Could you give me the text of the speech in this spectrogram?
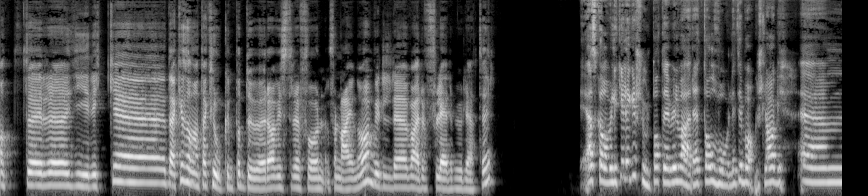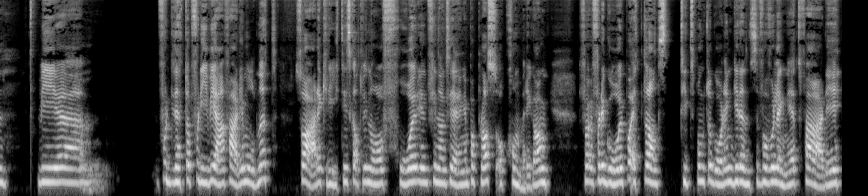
at dere gir ikke Det er ikke sånn at det er kroken på døra hvis dere får, får nei nå? Vil det være flere muligheter? Jeg skal vel ikke legge skjul på at det vil være et alvorlig tilbakeslag. Um, vi, uh, for, nettopp fordi vi er ferdig modnet, så er det kritisk at vi nå får finansieringen på plass og kommer i gang. For, for det går på et eller annet tidspunkt så går det en grense for hvor lenge et ferdig eh,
